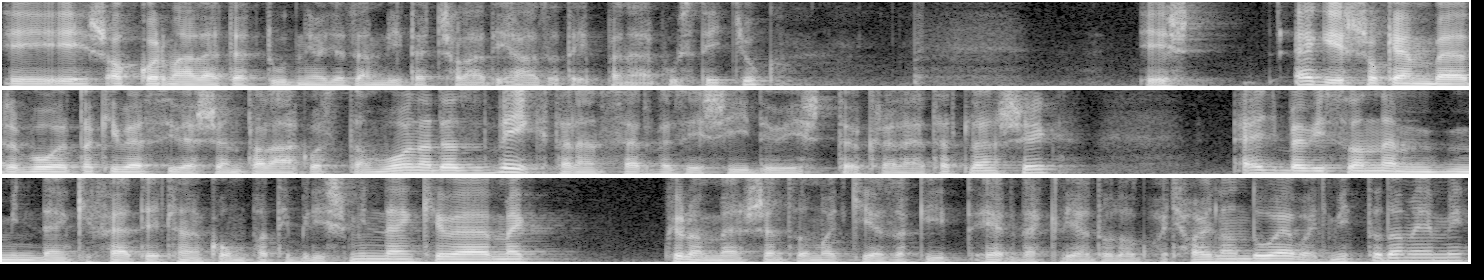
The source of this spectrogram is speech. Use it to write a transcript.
és akkor már lehetett tudni, hogy az említett családi házat éppen elpusztítjuk. És egész sok ember volt, akivel szívesen találkoztam volna, de az végtelen szervezési idő és tökre lehetetlenség. Egybe viszont nem mindenki feltétlenül kompatibilis mindenkivel, meg különben sem tudom, hogy ki az, akit érdekli a dolog, vagy hajlandó-e, vagy mit tudom én mi.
